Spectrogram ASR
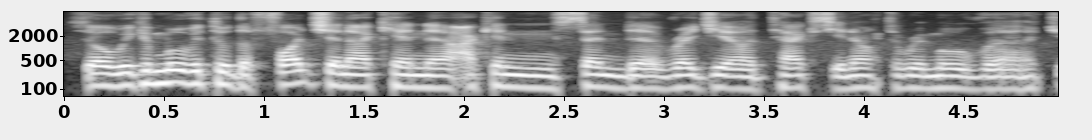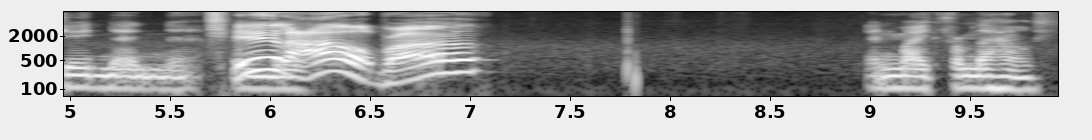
So we can move it to the fudge, and I can uh, I can send uh, Reggie a text, you know, to remove uh, Jaden and, uh, and Chill out, bro. and Mike from the house.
